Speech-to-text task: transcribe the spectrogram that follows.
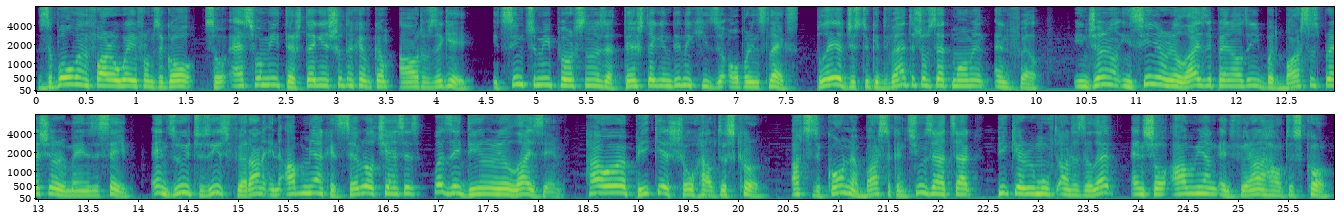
the ball went far away from the goal, so as for me, Ter Stegen shouldn't have come out of the gate. It seemed to me personally that Ter Stegen didn't hit the opponent's legs. Player just took advantage of that moment and fell. In general, Insigne realized the penalty, but Barca's pressure remained the same. And due to this, Ferran and Aubameyang had several chances, but they didn't realize them. However, Pique showed how to score. After the corner, Barca continued the attack, Pique removed onto the left and showed Aubameyang and Ferran how to score.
